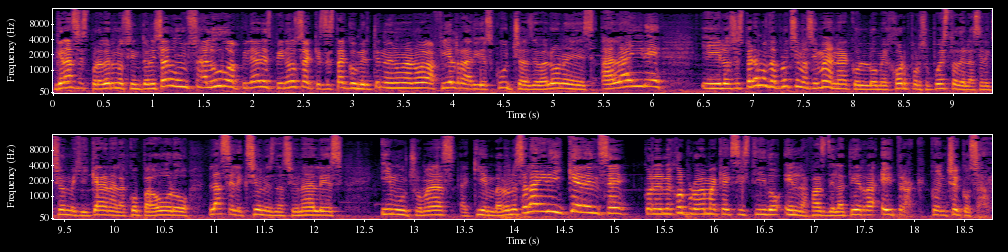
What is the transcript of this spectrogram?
gracias por habernos sintonizado. Un saludo a Pilar Espinosa que se está convirtiendo en una nueva fiel radio escuchas de balones al aire. Y los esperamos la próxima semana con lo mejor, por supuesto, de la selección mexicana, la Copa Oro, las selecciones nacionales y mucho más aquí en Balones al Aire. Y quédense con el mejor programa que ha existido en la faz de la Tierra, A-Track, con Checo Sound.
